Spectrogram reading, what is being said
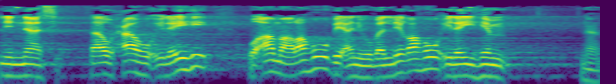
للناس فأوحاه إليه وأمره بأن يبلغه إليهم. نعم.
